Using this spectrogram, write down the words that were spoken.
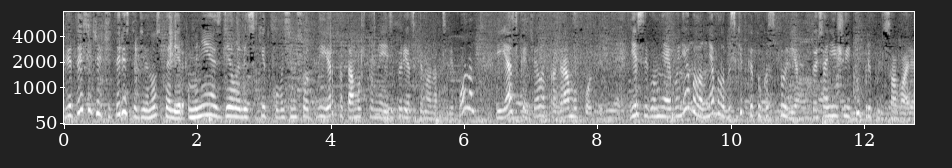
2490 лир. Мне сделали скидку 800 лир, потому что у меня есть турецкий номер телефона, и я скачала программу Копи. Если бы у меня его не было, у меня была бы скидка только 100 лир. То есть они еще и ту приплюсовали.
